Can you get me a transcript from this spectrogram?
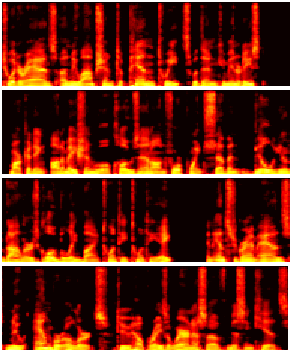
Twitter adds a new option to pin tweets within communities. Marketing automation will close in on $4.7 billion globally by 2028. And Instagram adds new Amber Alerts to help raise awareness of missing kids.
